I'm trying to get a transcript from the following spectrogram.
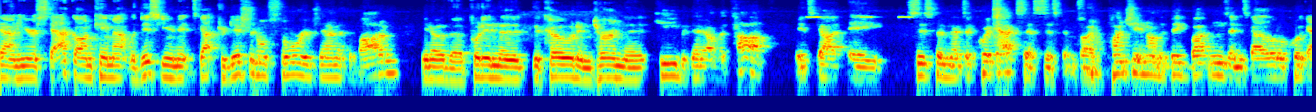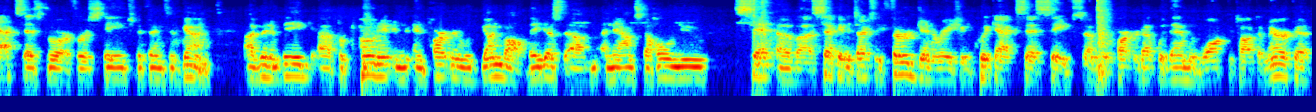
down here. Stack-On came out with this unit. It's got traditional storage down at the bottom. You know, the put in the, the code and turn the key, but then on the top, it's got a system that's a quick access system. So I punch in on the big buttons and it's got a little quick access drawer for a staged defensive gun. I've been a big uh, proponent and, and, partner with GunVault. They just um, announced a whole new set of uh, second, it's actually third generation quick access safes. Um, we're partnered up with them with Walk the Talk America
